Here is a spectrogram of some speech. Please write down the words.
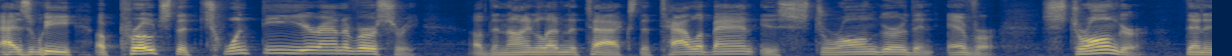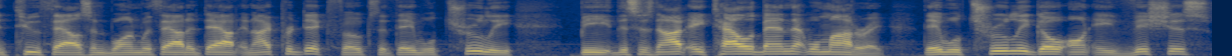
as we approach the 20 year anniversary of the 9 11 attacks, the Taliban is stronger than ever, stronger than in 2001, without a doubt. And I predict, folks, that they will truly be this is not a Taliban that will moderate. They will truly go on a vicious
